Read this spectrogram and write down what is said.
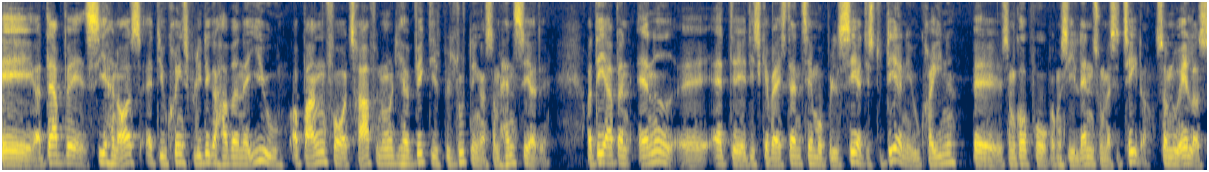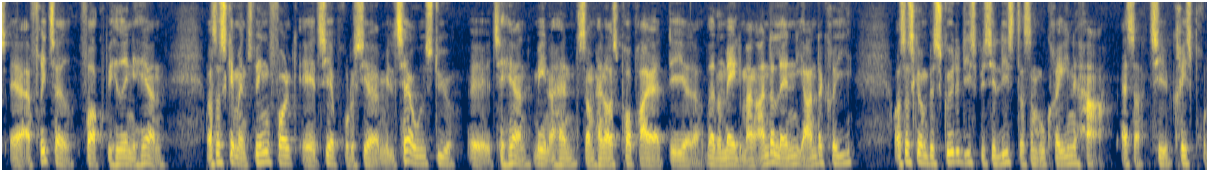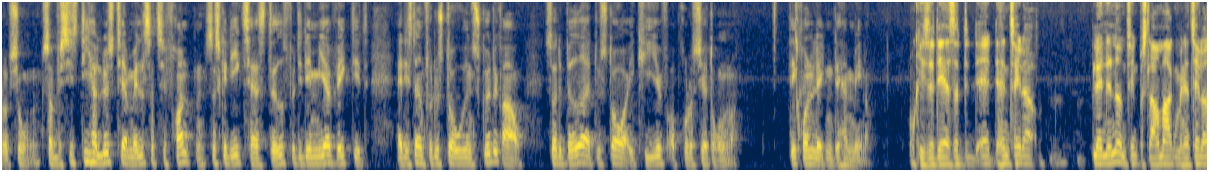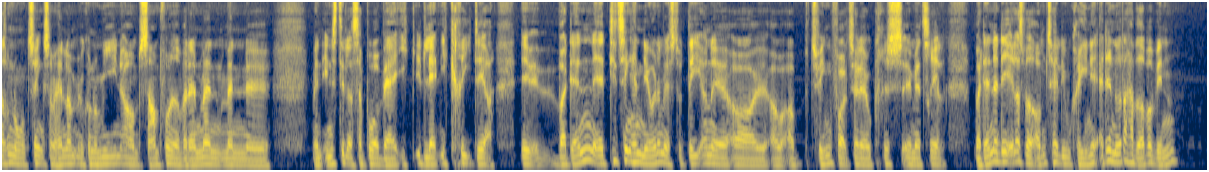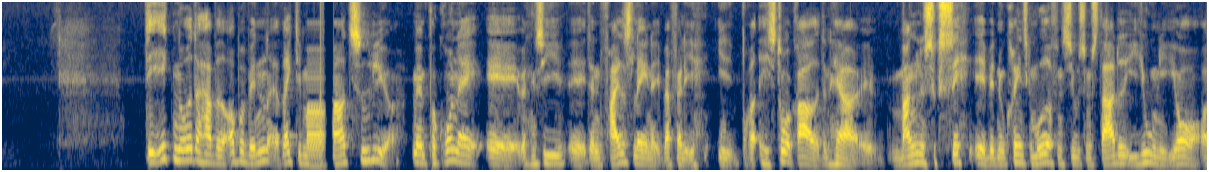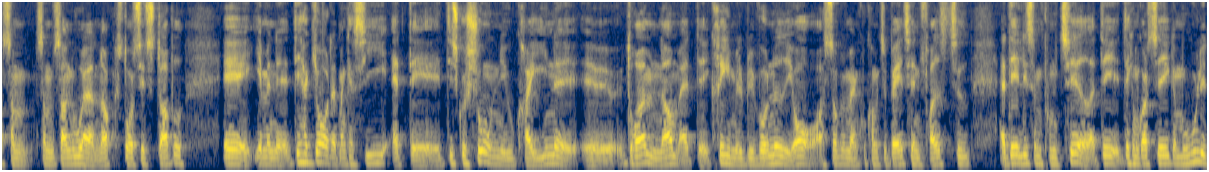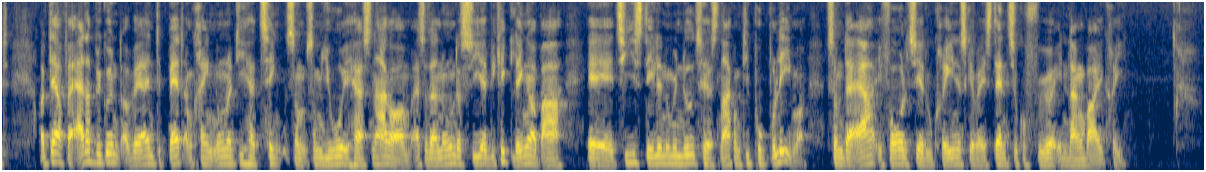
Øh, og der siger han også, at de ukrainske politikere har været naive og bange for at træffe nogle af de her vigtige beslutninger, som han ser det. Og det er blandt andet, øh, at øh, de skal være i stand til at mobilisere de studerende i Ukraine, øh, som går på hvad man siger, landets universiteter, som nu ellers er, er fritaget for at kunne blive ind i herren. Og så skal man tvinge folk øh, til at producere militærudstyr øh, til herren, mener han, som han også påpeger, at det har været normalt i mange andre lande, i andre krige. Og så skal man beskytte de specialister, som Ukraine har, altså til krigsproduktionen. Så hvis de har lyst til at melde sig til fronten, så skal de ikke tage afsted, fordi det er mere vigtigt, at i stedet for at du står uden skyttegrav, så er det bedre, at du står i Kiev og producerer droner. Det er grundlæggende det, han mener. Okay, så det er altså, at han taler blandt andet om ting på slagmarken, men han taler også om nogle ting, som handler om økonomien og om samfundet, og hvordan man, man, øh, man indstiller sig på at være i et land i krig der. Øh, hvordan øh, de ting, han nævner med studerende og, øh, og, og tvinge folk til at lave krigsmateriel, hvordan er det ellers været omtalt i Ukraine? Er det noget, der har været op at vinde? Det er ikke noget, der har været op at vende rigtig meget, meget tidligere, men på grund af, øh, hvad kan man sige, øh, den fejlslagende, i hvert fald i, i, i stor grad, den her øh, manglende succes øh, ved den ukrainske modoffensiv, som startede i juni i år, og som, som så nu er nok stort set stoppet, øh, jamen øh, det har gjort, at man kan sige, at øh, diskussionen i Ukraine, øh, drømmen om, at øh, krigen vil blive vundet i år, og så vil man kunne komme tilbage til en fredstid, at det er ligesom punkteret, at det, det kan man godt se ikke er muligt. Og derfor er der begyndt at være en debat omkring nogle af de her ting, som, som Juri her snakker om. Altså der er nogen, der siger, at vi kan ikke længere bare øh, tige stille. Nu er vi nødt til at snakke om de problemer, som der er i forhold til, at Ukraine skal være i stand til at kunne føre en langvarig krig.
